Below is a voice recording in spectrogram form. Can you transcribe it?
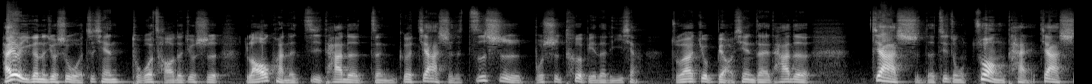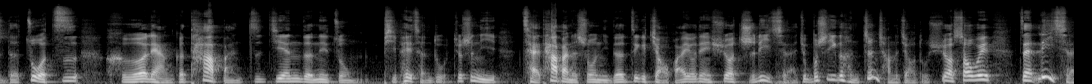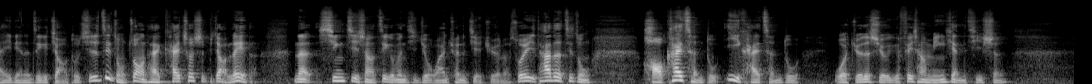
还有一个呢，就是我之前吐过槽的，就是老款的 G 它的整个驾驶的姿势不是特别的理想。主要就表现在它的驾驶的这种状态、驾驶的坐姿和两个踏板之间的那种匹配程度。就是你踩踏板的时候，你的这个脚踝有点需要直立起来，就不是一个很正常的角度，需要稍微再立起来一点的这个角度。其实这种状态开车是比较累的。那星际上这个问题就完全的解决了，所以它的这种好开程度、易开程度，我觉得是有一个非常明显的提升。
